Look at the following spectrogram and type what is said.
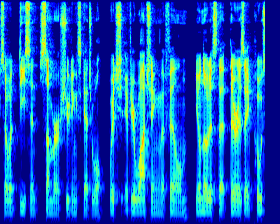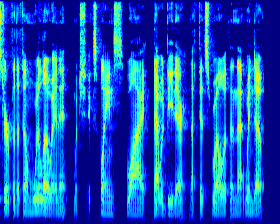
so a decent summer shooting schedule. Which, if you're watching the film, you'll notice that there is a poster for the film Willow in it, which explains why that would be there. That fits well within that window,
